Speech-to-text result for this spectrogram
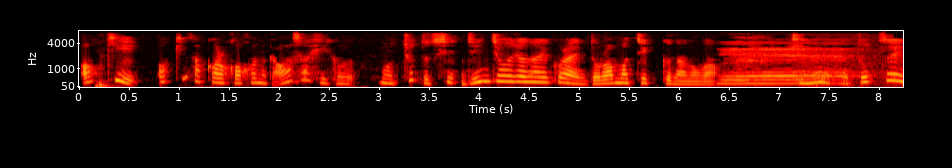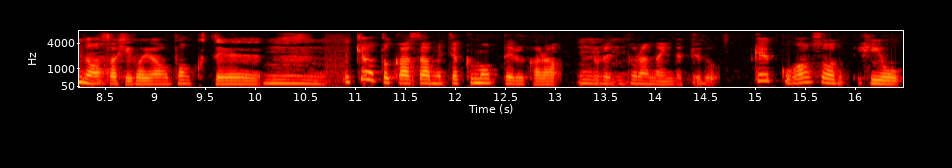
秋、秋だからかわかんないけど、朝日がもうちょっとし尋常じゃないくらいにドラマチックなのが、へ昨日、え。おとついの朝日がやばくて、うん。で今日とかさ、めっちゃ曇ってるから、うん撮れ撮らないんだけど、結構朝日を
